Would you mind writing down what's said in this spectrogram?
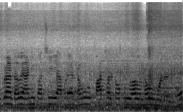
ઉપરાંત હવે આની પછી આપણે નવું પાછળ ટોકરી વાળું નવું મોડલ છે.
